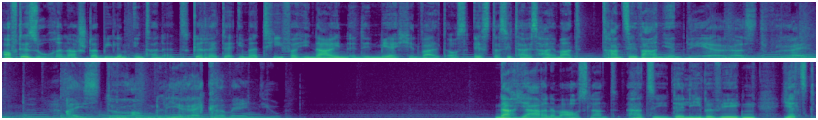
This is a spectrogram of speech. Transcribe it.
Auf der Suche nach stabilem Internet gerät er immer tiefer hinein in den Märchenwald aus Esther Sitais Heimat, Transsilvanien. Dearest friend, I strongly recommend you nach Jahren im Ausland hat sie, der Liebe wegen, jetzt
